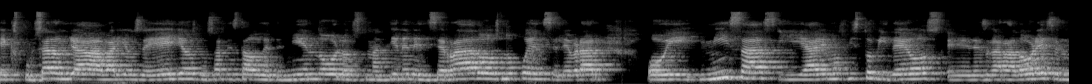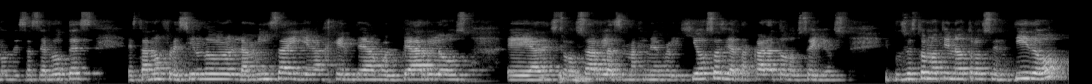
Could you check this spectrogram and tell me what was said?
expulsaron ya a varios de ellos, los han estado deteniendo, los mantienen encerrados, no pueden celebrar hoy misas y ya hemos visto videos eh, desgarradores en donde sacerdotes están ofreciendo la misa y llega gente a golpearlos, a destrozar las imágenes religiosas y atacar a todos ellos. Y pues esto no tiene otro sentido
